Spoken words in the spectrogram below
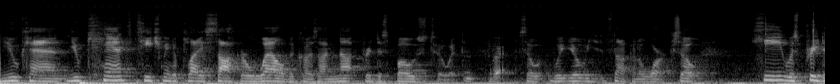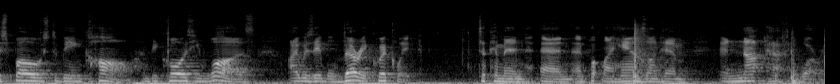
You can you can't teach me to play soccer well because I'm not predisposed to it. Right. So we, you, it's not going to work. So he was predisposed to being calm, and because he was, I was able very quickly to come in and, and put my hands on him and not have to worry.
